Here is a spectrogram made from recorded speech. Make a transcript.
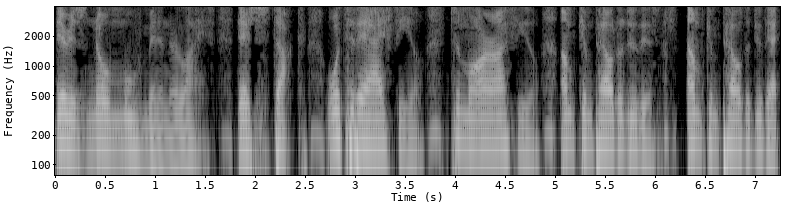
There is no movement in their life. They're stuck. Well, today I feel. Tomorrow I feel. I'm compelled to do this. I'm compelled to do that.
